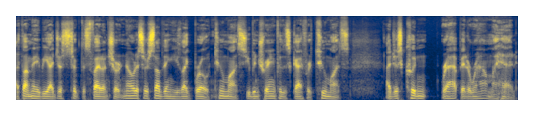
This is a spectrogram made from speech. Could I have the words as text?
I thought maybe I just took this fight on short notice or something. He's like, bro, two months. You've been training for this guy for two months. I just couldn't wrap it around my head.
